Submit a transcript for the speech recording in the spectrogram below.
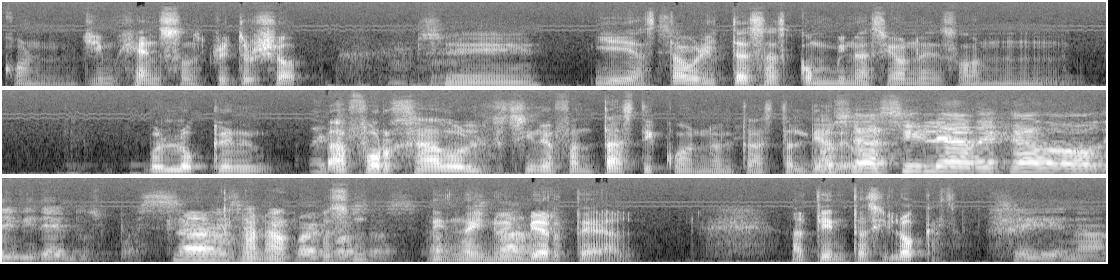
con Jim Henson's Critter Shop. Sí. Y hasta ahorita esas combinaciones son pues, lo que ha forjado el cine fantástico en el- hasta el día O de sea, hoy. sí le ha dejado dividendos, pues. Claro. Ese No, no, tipo de pues cosas. Disney no invierte al- a tientas y locas. Sí, no.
